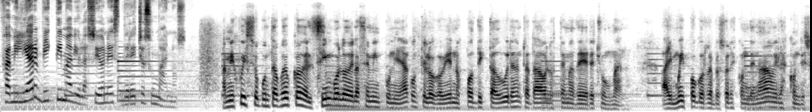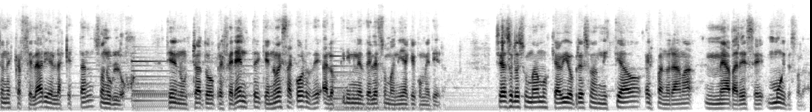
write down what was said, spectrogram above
familiar víctima de violaciones de derechos humanos. A mi juicio, Punta Peuco es el símbolo de la semi-impunidad con que los gobiernos post-dictadura han tratado los temas de derechos humanos. Hay muy pocos represores condenados y las condiciones carcelarias en las que están son un lujo. Tienen un trato preferente que no es acorde a los crímenes de lesa humanidad que cometieron. Si a eso le sumamos que ha habido presos amnistiados, el panorama me aparece muy desolado.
